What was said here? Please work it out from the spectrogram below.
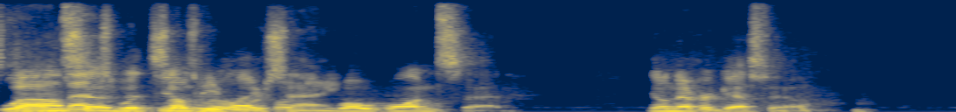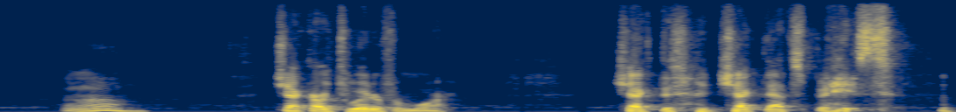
Well, that's what some people were likely. saying. Well, one said. You'll never guess who. Oh, check our Twitter for more. Check the check that space.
